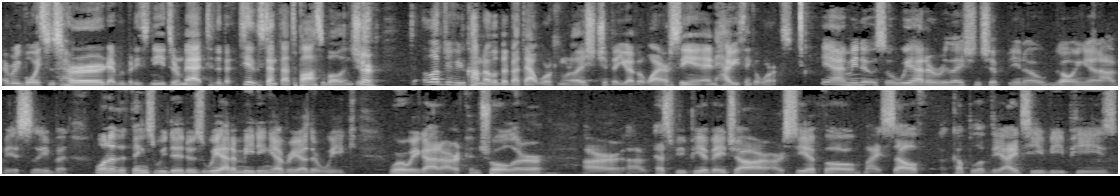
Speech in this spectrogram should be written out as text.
every voice is heard, everybody's needs are met to the to the extent that's possible? And just, Sure. I'd love for you comment a little bit about that working relationship that you have at YRC and how you think it works. Yeah, I mean, it was, so we had a relationship, you know, going in, obviously. But one of the things we did was we had a meeting every other week where we got our controller, our uh, SVP of HR, our CFO, myself, a couple of the IT VPs,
